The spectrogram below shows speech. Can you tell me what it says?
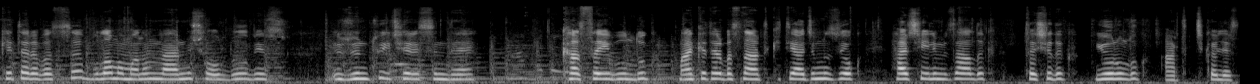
Ket arabası bulamamanın vermiş olduğu bir üzüntü içerisinde. Kasayı bulduk. Market arabasına artık ihtiyacımız yok. Her şeyi elimize aldık. Taşıdık. Yorulduk. Artık çıkabiliriz.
